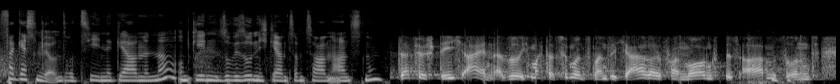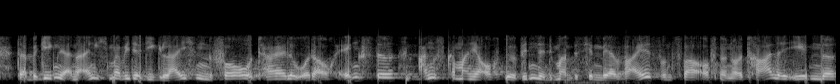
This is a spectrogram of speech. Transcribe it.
vergessen wir unsere Zähne gerne ne? und gehen sowieso nicht gern zum Zahnarzt. Ne? Dafür stehe ich ein. Also ich mache das 25 Jahre von morgens bis abends und da begegnen einem eigentlich immer wieder die gleichen Vorurteile oder auch Ängste. Angst kann man ja auch überwinden, indem man ein bisschen mehr weiß und zwar auf eine neutrale Ebene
